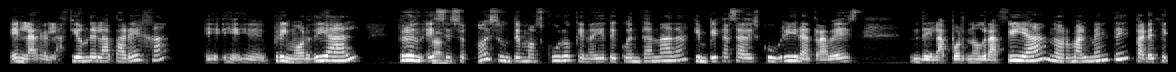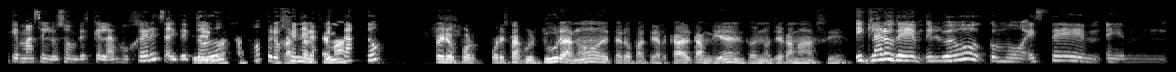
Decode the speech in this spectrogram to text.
en la relación de la pareja, eh, eh, primordial, pero es eso, ¿no? Es un tema oscuro que nadie te cuenta nada, que empiezas a descubrir a través de la pornografía normalmente, parece que más en los hombres que en las mujeres, hay de todo, ¿no? Pero generalizando, pero por, por esta cultura, ¿no? Heteropatriarcal también, entonces nos llega más, sí. Y claro, de, luego, como este, em,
